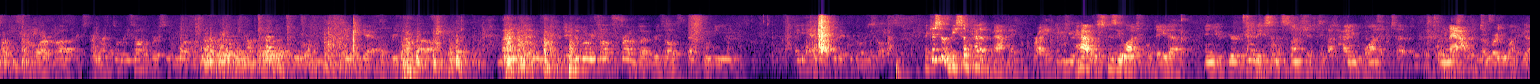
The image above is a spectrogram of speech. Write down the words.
some, more of a experimental result versus more of a tool that you can get, even from, but results that can be, enhanced predictable results. I guess it would be some kind of mapping, right? You, you have this physiological data, and you, you're going to make some assumptions about how you want it to, to map to where you want to go.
